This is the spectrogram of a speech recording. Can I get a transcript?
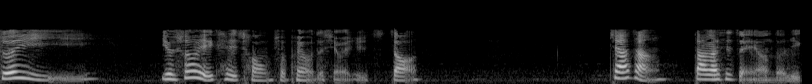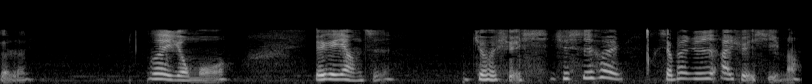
所以有时候也可以从小朋友的行为去知道家长大概是怎样的一个人。因为有模有一个样子，就会学习。其实会小朋友就是爱学习嘛，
